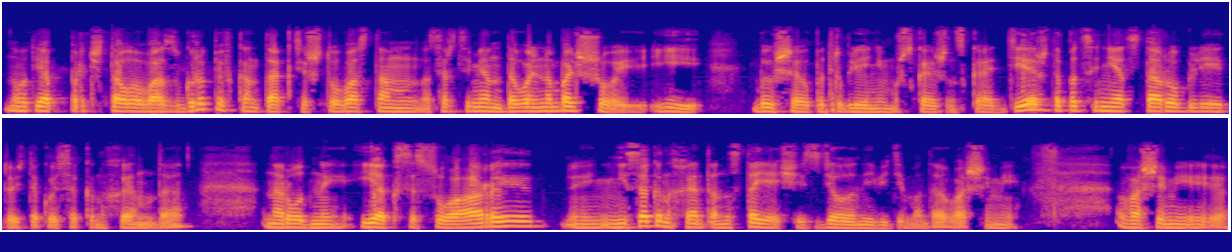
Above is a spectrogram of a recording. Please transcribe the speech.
Ну вот я прочитал у вас в группе ВКонтакте, что у вас там ассортимент довольно большой. И бывшее употребление мужская и женская одежда по цене от 100 рублей, то есть такой секонд-хенд, да, народный. И аксессуары, э, не секонд-хенд, а настоящие, сделанные, видимо, да, вашими вашими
